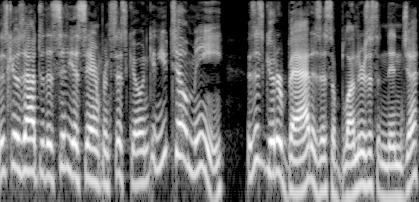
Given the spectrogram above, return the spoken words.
This goes out to the city of San Francisco. And can you tell me, is this good or bad? Is this a blunder? Is this a ninja?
